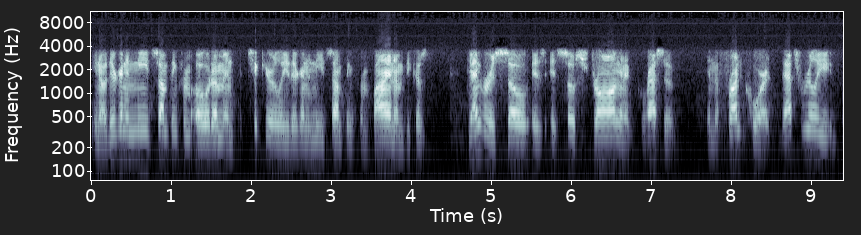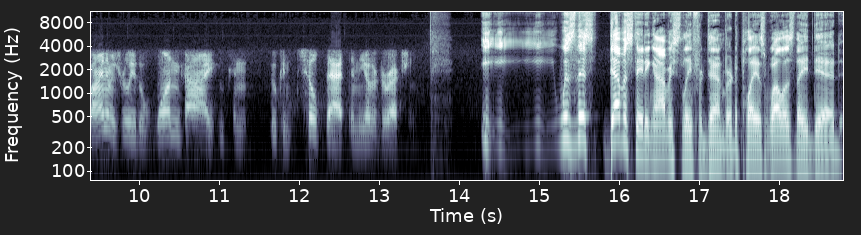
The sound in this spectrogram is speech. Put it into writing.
you know, they're going to need something from Odom, and particularly they're going to need something from Bynum because Denver is so is is so strong and aggressive in the front court. That's really Bynum is really the one guy who can who can tilt that in the other direction. Was this devastating, obviously, for Denver to play as well as they did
